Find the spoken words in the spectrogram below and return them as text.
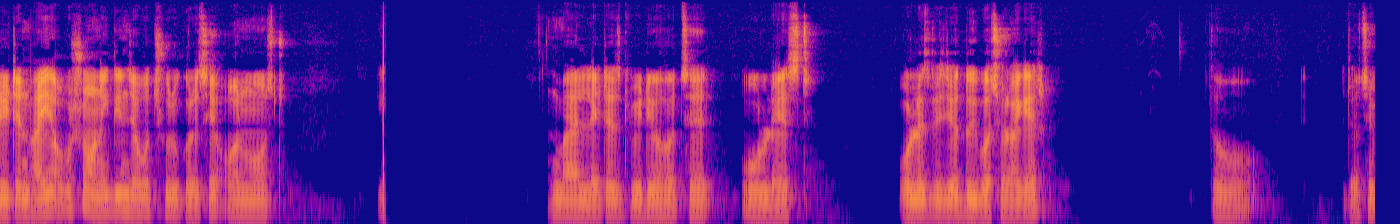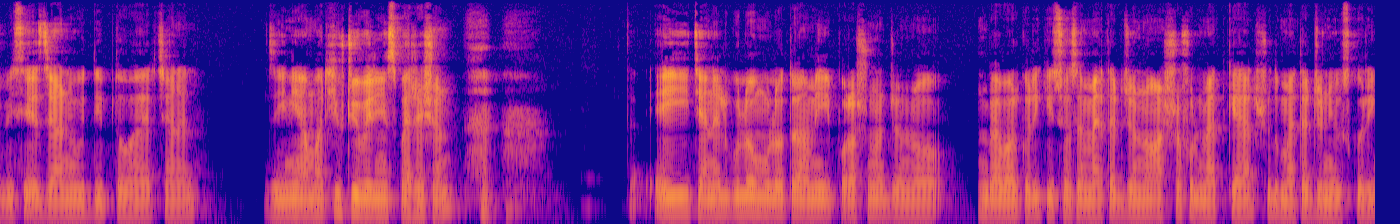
রিটেন ভাই অবশ্য অনেক দিন যাবৎ শুরু করেছে অলমোস্ট ভাইয়ের লেটেস্ট ভিডিও হচ্ছে ওল্ডেস্ট ওল্ডেস্ট ভিডিও দুই বছর আগের। তো এটা হচ্ছে বিসিএস জার্নি উইথ দীপ্ত ভাইয়ের চ্যানেল যিনি আমার ইউটিউবের ইন্সপাইরেশন এই চ্যানেলগুলো মূলত আমি পড়াশোনার জন্য ব্যবহার করি, কিছু আছে ম্যাথের জন্য, আশরাফুল ম্যাথ কেয়ার শুধু ম্যাথের জন্য ইউজ করি।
